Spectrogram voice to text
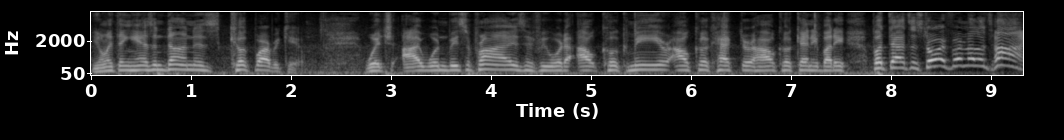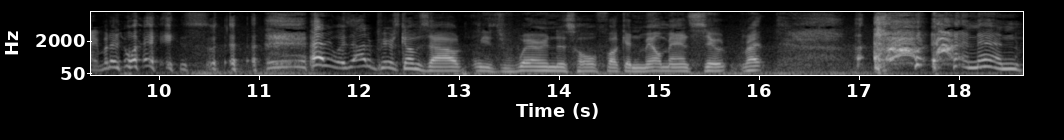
the only thing he hasn't done is cook barbecue, which I wouldn't be surprised if he were to outcook me or outcook Hector, or outcook anybody. But that's a story for another time. But anyways, anyways, Adam Pearce comes out. He's wearing this whole fucking mailman suit, right? and then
